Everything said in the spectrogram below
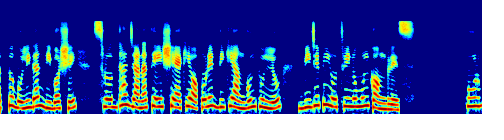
আত্মবলিদান দিবসে শ্রদ্ধা জানাতে এসে একে অপরের দিকে আঙ্গুল তুলল বিজেপি ও তৃণমূল কংগ্রেস। পূর্ব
